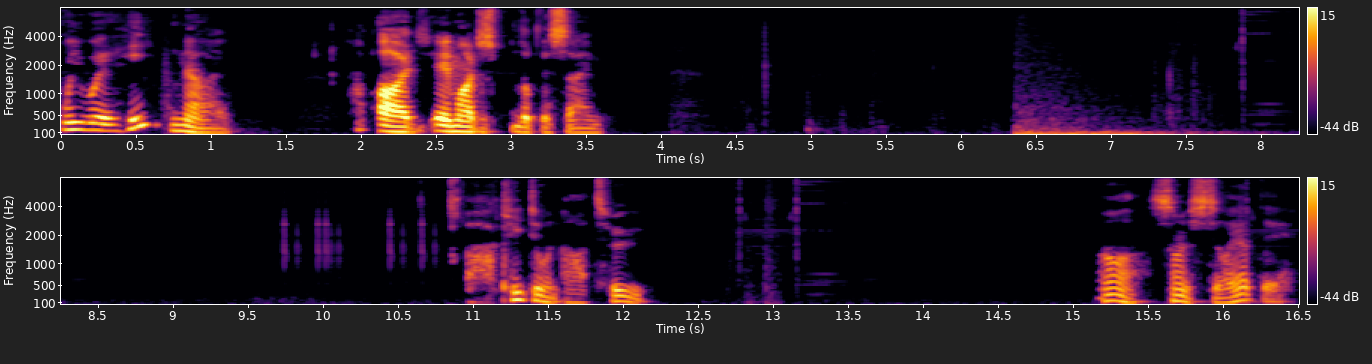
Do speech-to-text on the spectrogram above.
we were here. No. Oh, it, might just look the same. Oh, I keep doing R2. Oh, ah, something's still out there.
